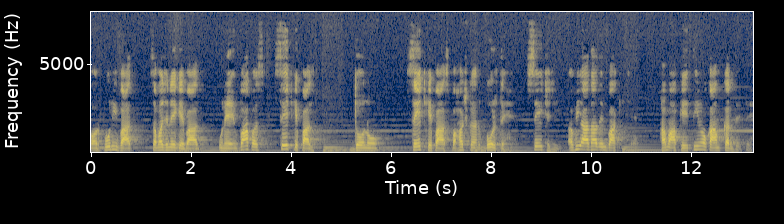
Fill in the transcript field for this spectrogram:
और पूरी बात समझने के बाद उन्हें वापस सेठ के पास, दोनों सेठ के पास पहुंचकर बोलते हैं, सेठ जी, अभी आधा दिन बाकी है, हम आपके तीनों काम कर देते हैं।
